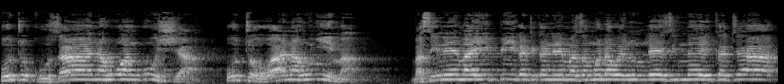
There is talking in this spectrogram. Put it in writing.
Hutukuza na huangusha, hutoa na hunyima. Basi neema ipi katika neema za Mola wenu mlezi mnayoikataa?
